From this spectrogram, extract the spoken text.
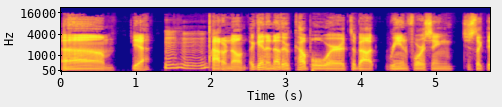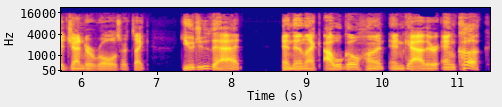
Um, yeah, Mm-hmm. I don't know. Again, another couple where it's about reinforcing just like the gender roles, where it's like you do that, and then like I will go hunt and gather and cook.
